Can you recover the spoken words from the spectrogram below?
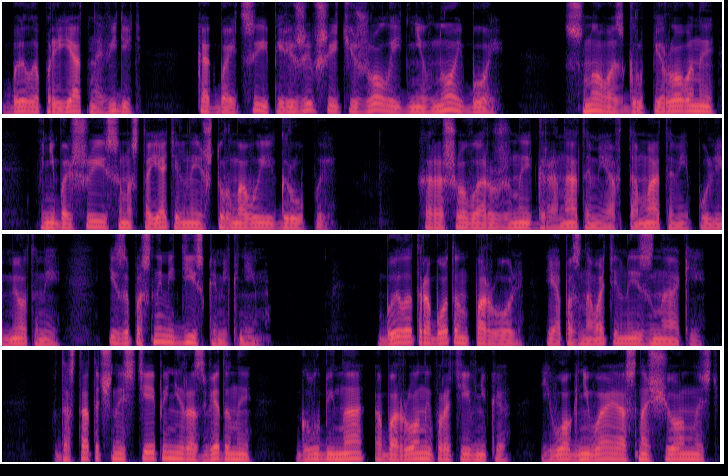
Было приятно видеть, как бойцы, пережившие тяжелый дневной бой, снова сгруппированы в небольшие самостоятельные штурмовые группы, хорошо вооружены гранатами, автоматами, пулеметами и запасными дисками к ним. Был отработан пароль и опознавательные знаки. В достаточной степени разведаны глубина обороны противника, его огневая оснащенность,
